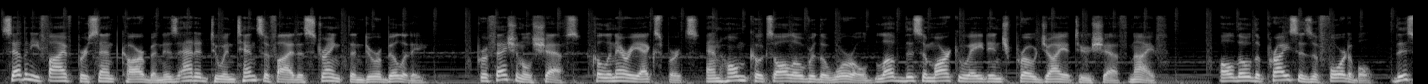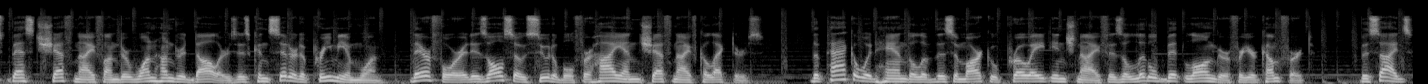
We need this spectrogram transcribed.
75% carbon is added to intensify the strength and durability. Professional chefs, culinary experts, and home cooks all over the world love this Imarku 8-inch Pro Jaya2 chef knife. Although the price is affordable, this best chef knife under $100 is considered a premium one, therefore it is also suitable for high-end chef knife collectors. The Pakkawood handle of this Imarku Pro 8-inch knife is a little bit longer for your comfort. Besides,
